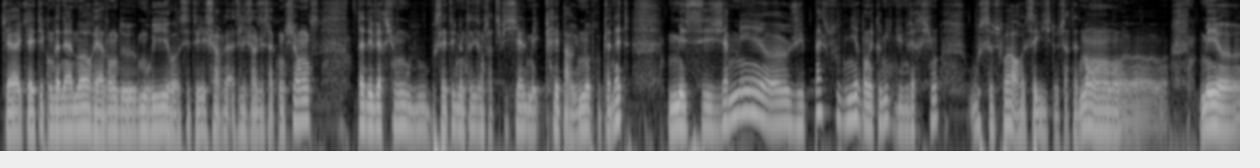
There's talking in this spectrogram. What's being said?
qui, a, été condamné à mort et avant de mourir, s'est téléchargé, a téléchargé sa conscience. T'as des versions où ça a été une intelligence artificielle mais créée par une autre planète. Mais c'est jamais, euh, j'ai pas souvenir dans les comics d'une version où ce soit, alors, ça existe certainement, hein, euh, mais euh,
